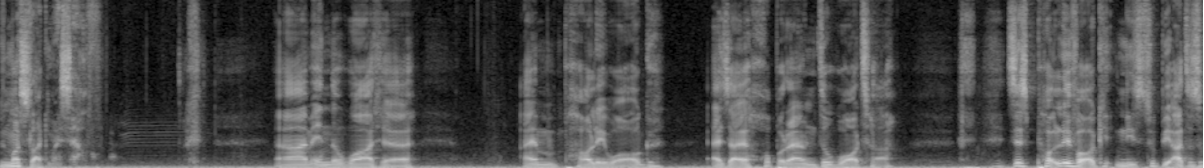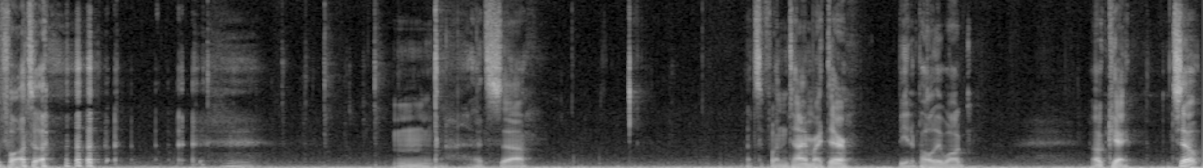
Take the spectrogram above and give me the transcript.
much like myself. I'm in the water. I'm a polywog as I hop around the water. this polywog needs to be out of the water. mm, that's uh, that's a fun time right there, being a polywog. Okay, so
